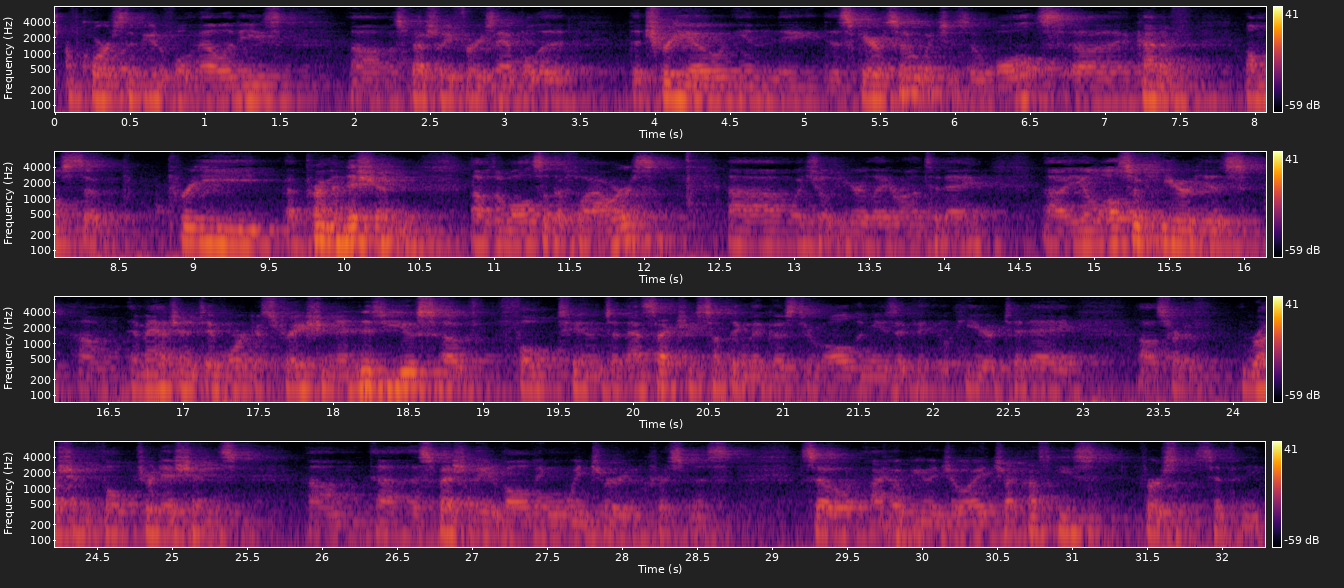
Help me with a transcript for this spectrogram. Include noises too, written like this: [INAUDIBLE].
of course, the beautiful melodies um, especially, for example, the, the trio in the, the scherzo, which is a waltz, uh, kind of almost a pre a premonition of the Waltz of the Flowers, uh, which you'll hear later on today. Uh, you'll also hear his um, imaginative orchestration and his use of folk tunes, and that's actually something that goes through all the music that you'll hear today, uh, sort of Russian folk traditions, um, uh, especially involving winter and Christmas. So I hope you enjoy Tchaikovsky's First Symphony.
